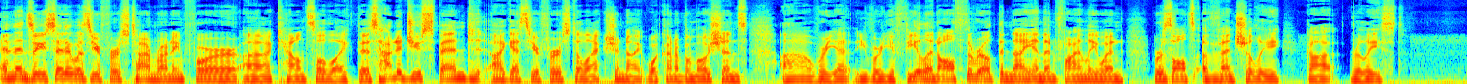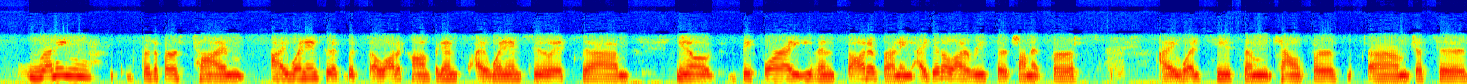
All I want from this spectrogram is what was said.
And then, so you said it was your first time running for uh, council like this. How did you spend, I guess, your first election night? What kind of emotions uh, were you were you feeling all throughout the night, and then finally when results eventually got released? Running for the first time, I went into it with a lot of confidence. I went into it. Um, you know, before I even thought of running, I did a lot of research on it first I went to some councillors um, just to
